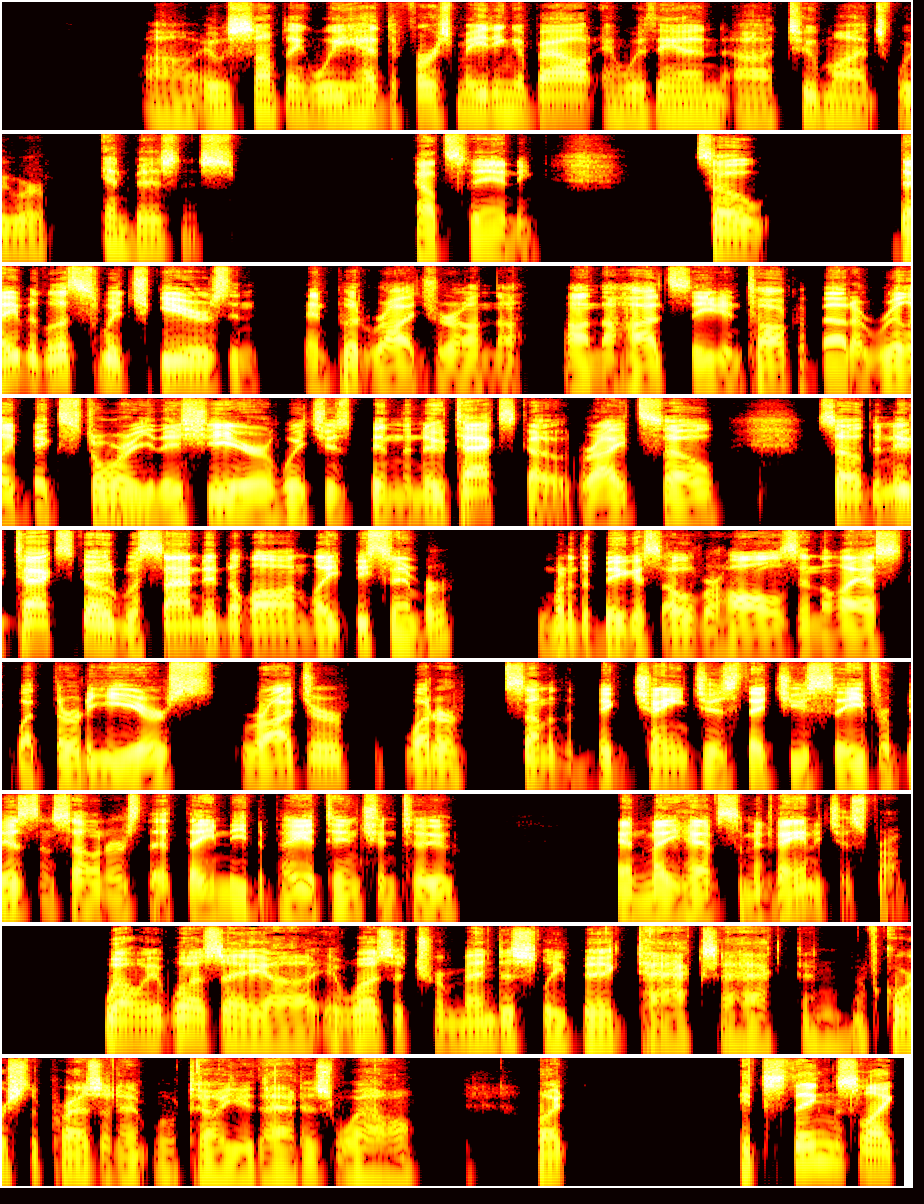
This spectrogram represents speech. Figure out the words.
Uh, it was something we had the first meeting about, and within uh, two months, we were in business. Outstanding. So, David, let's switch gears and and put Roger on the on the hot seat and talk about a really big story mm-hmm. this year, which has been the new tax code, right? So, so the new tax code was signed into law in late December one of the biggest overhauls in the last what 30 years. Roger what are some of the big changes that you see for business owners that they need to pay attention to and may have some advantages from? Well it was a uh, it was a tremendously big tax act and of course the president will tell you that as well. But it's things like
